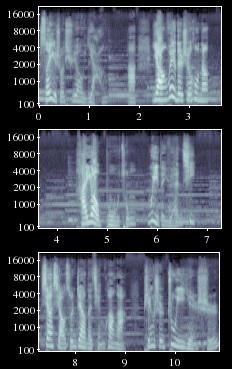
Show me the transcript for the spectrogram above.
所以说需要养啊，养胃的时候呢，还要补充胃的元气。像小孙这样的情况啊，平时注意饮食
